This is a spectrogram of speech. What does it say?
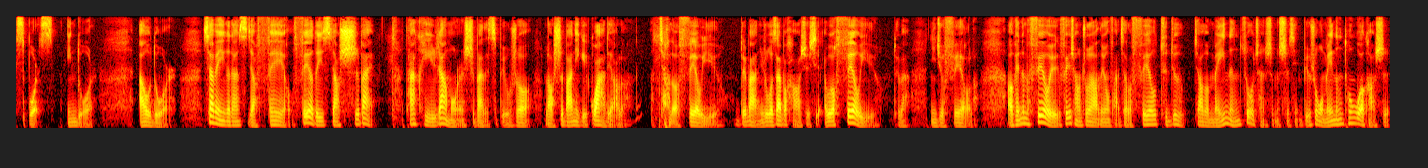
sports，indoor outdoor。下面一个单词叫 fail，fail 的意思叫失败。它可以让某人失败的词，比如说老师把你给挂掉了，叫做 fail you，对吧？你如果再不好好学习，I will fail you，对吧？你就 fail 了。OK，那么 fail 有一个非常重要的用法，叫做 fail to do，叫做没能做成什么事情。比如说我没能通过考试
